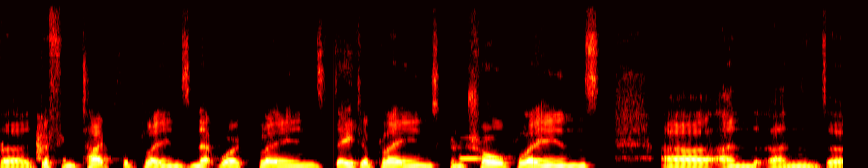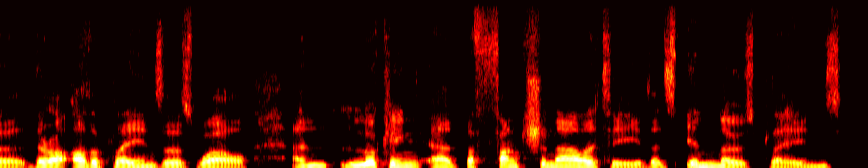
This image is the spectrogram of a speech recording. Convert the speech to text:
uh, different types of planes, network planes, data planes, control planes, uh, and, and uh, there are other planes as well. And looking at the functionality that's in those planes,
